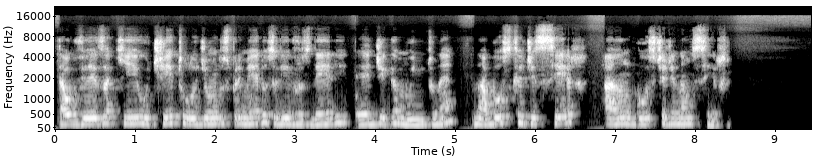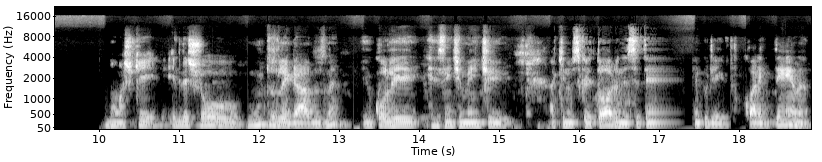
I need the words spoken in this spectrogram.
Talvez aqui o título de um dos primeiros livros dele é, diga muito, né? Na busca de ser, a angústia de não ser. Bom, acho que ele deixou muitos legados, né? Eu colei recentemente aqui no escritório, nesse tempo de quarentena,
